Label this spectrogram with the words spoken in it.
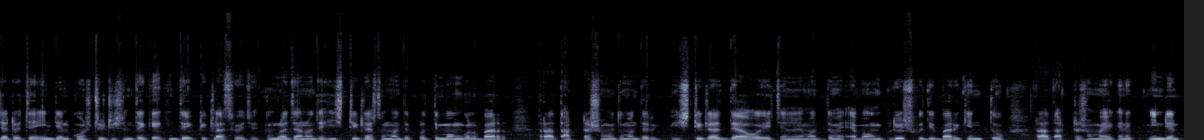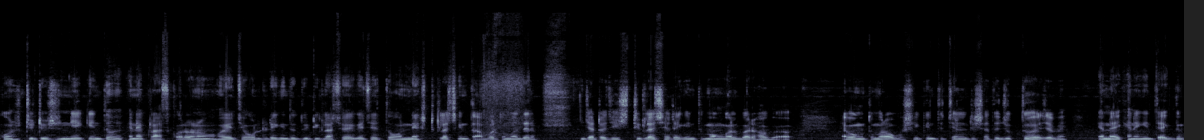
যেটা হচ্ছে ইন্ডিয়ান কনস্টিটিউশন থেকে কিন্তু একটি ক্লাস হয়েছে। তোমরা জানো যে হিস্ট্রি ক্লাস তোমাদের প্রতি মঙ্গলবার রাত আটটার সময় তোমাদের হিস্ট্রি ক্লাস দেওয়া হয় এই চ্যানেলের মাধ্যমে এবং বৃহস্পতিবার কিন্তু রাত আটটার সময় এখানে ইন্ডিয়ান কনস্টিটিউশন নিয়ে কিন্তু এখানে ক্লাস করানো হয়েছে। অলরেডি কিন্তু দুটি ক্লাস হয়ে গেছে, তো নেক্সট ক্লাস কিন্তু আবার তোমাদের যেটা হচ্ছে হিস্ট্রি ক্লাস সেটা কিন্তু মঙ্গলবার হবে। এবং তোমরা অবশ্যই কিন্তু চ্যানেলটির সাথে যুক্ত হয়ে যাবে। কেন এখানে কিন্তু একদম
